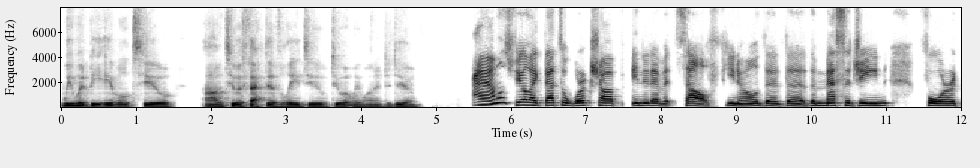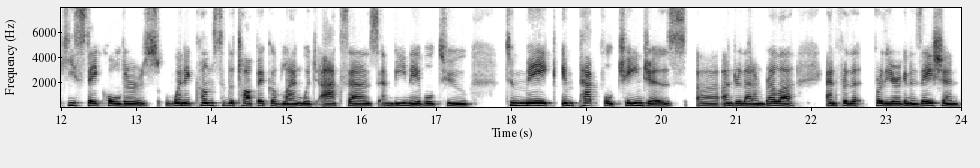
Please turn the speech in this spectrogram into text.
we would be able to um, to effectively do do what we wanted to do. I almost feel like that's a workshop in and of itself. You know, the the the messaging for key stakeholders when it comes to the topic of language access and being able to to make impactful changes uh, under that umbrella and for the for the organization.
